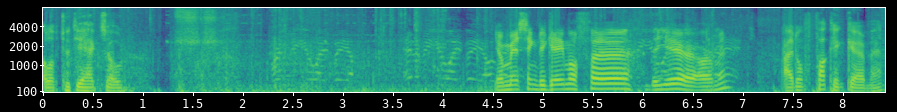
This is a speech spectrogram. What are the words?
Call of Duty hack zone. Friendly UAV. up- Enemy UAV overhead. You're missing the game of uh, the year, Armin. I don't fucking care, man.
